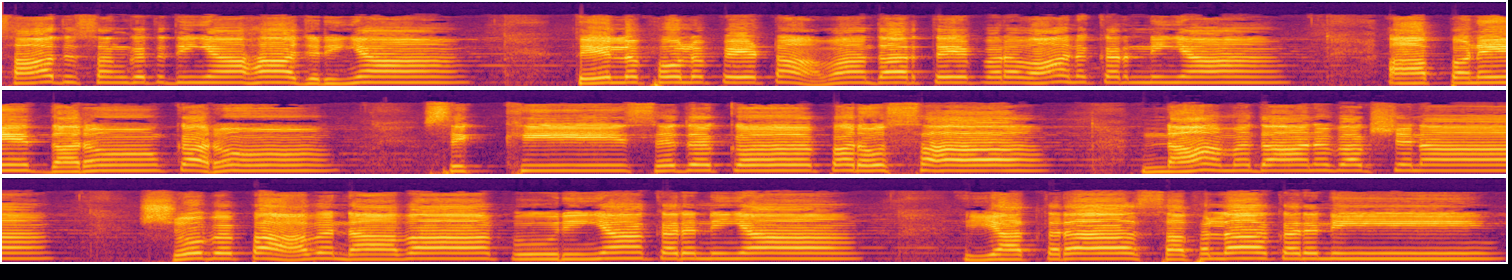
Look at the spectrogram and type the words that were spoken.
ਸਾਧ ਸੰਗਤ ਦੀਆਂ ਹਾਜ਼ਰੀਆਂ, ਤਿਲ ਫੁੱਲ ਭੇਟਾਵਾਂ ਦਰ ਤੇ ਪ੍ਰਵਾਨ ਕਰਨੀਆਂ, ਆਪਣੇ ਦਰੋਂ ਘਰੋਂ ਸਿੱਖੀ ਸਿਦਕ ਭਰੋਸਾ ਨਾਮਦਾਨ ਬਖਸ਼ਣਾ, ਸ਼ੁਭ ਭਾਵਨਾਵਾਂ ਪੂਰੀਆਂ ਕਰਨੀਆਂ, ਯਾਤਰਾ ਸਫਲਾ ਕਰਨੀ।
